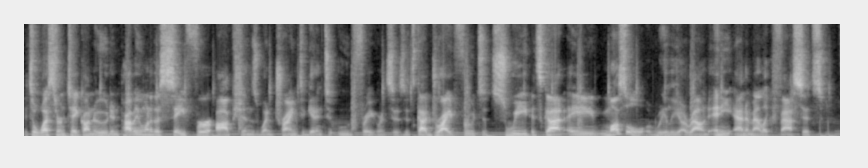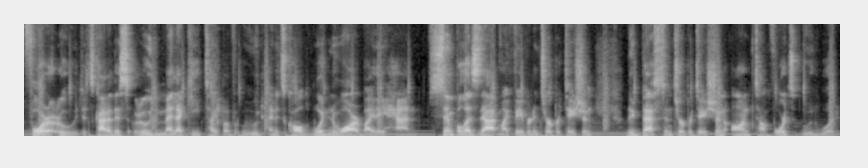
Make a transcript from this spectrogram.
It's a Western take on oud and probably one of the safer options when trying to get into oud fragrances. It's got dried fruits, it's sweet, it's got a muzzle, really, around any animalic facets for oud. It's kind of this oud melaki type of oud, and it's called Wood Noir by Rayhaan. Simple as that, my favorite interpretation, the best interpretation on Tom Ford's Oud Wood.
